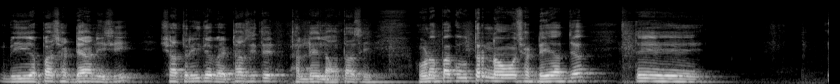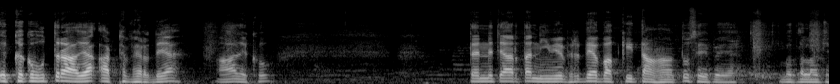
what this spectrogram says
ਵੀ ਆਪਾਂ ਛੱਡਿਆ ਨਹੀਂ ਸੀ। ਛਤਰੀ ਤੇ ਬੈਠਾ ਸੀ ਤੇ ਥੱਲੇ ਲਾਤਾ ਸੀ। ਹੁਣ ਆਪਾਂ ਕਬੂਤਰ 9 ਛੱਡੇ ਅੱਜ ਤੇ ਇੱਕ ਕਬੂਤਰ ਆ ਗਿਆ 8 ਫਿਰਦੇ ਆ। ਆਹ ਦੇਖੋ। ਤਿੰਨ ਚਾਰ ਤਾਂ ਨੀਵੇਂ ਫਿਰਦੇ ਆ, ਬਾਕੀ ਤਾਂ ਹਾਂ ਧੁਸੇ ਪਏ ਆ ਬੱਦਲਾਂ 'ਚ।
